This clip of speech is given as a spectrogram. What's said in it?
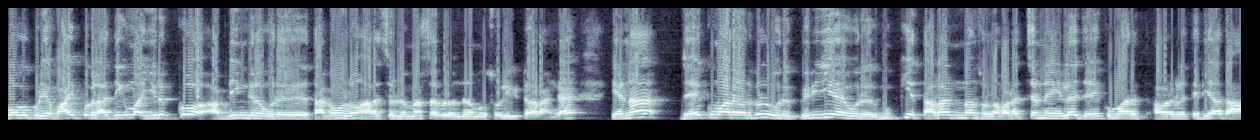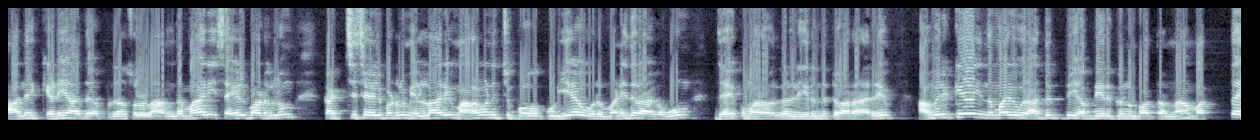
போகக்கூடிய வாய்ப்புகள் அதிகமா இருக்கோ அப்படிங்கிற ஒரு தகவலும் அரசியல் விமர்சகர்கள் வந்து நமக்கு சொல்லிக்கிட்டு வராங்க. ஏன்னா ஜெயக்குமார் அவர்கள் ஒரு பெரிய ஒரு முக்கிய தலன்னு தான் சொல்லலாம். வட சென்னையில ஜெயக்குமார் அவர்களை தெரியாத ஆளே கிடையாது அப்படிதான் சொல்லலாம். அந்த மாதிரி செயல்பாடுகளும் கட்சி செயல்பாடுகளும் எல்லாரையும் அரவணைச்சு போகக்கூடிய ஒரு மனிதராகவும் ஜெயக்குமார் அவர்கள் இருந்துட்டு வராரு. அவருக்கே இந்த மாதிரி ஒரு அதிருப்தி அப்படி இருக்குன்னு பார்த்தோம்னா மற்ற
